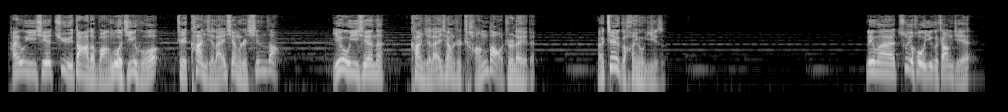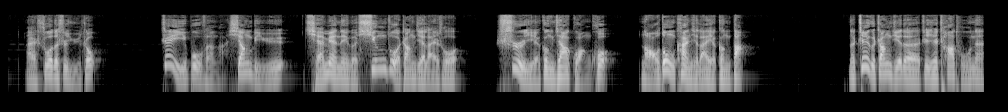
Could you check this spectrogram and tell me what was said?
还有一些巨大的网络集合，这看起来像是心脏，也有一些呢看起来像是肠道之类的，啊，这个很有意思。另外最后一个章节，哎，说的是宇宙这一部分啊，相比于前面那个星座章节来说，视野更加广阔。脑洞看起来也更大。那这个章节的这些插图呢，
